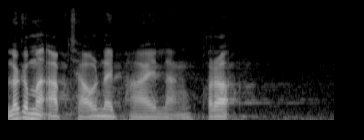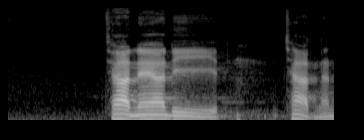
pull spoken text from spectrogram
แล้วก็มาอับเฉาในภายหลังเพราะ ชาติในอดีตชาตินั้น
